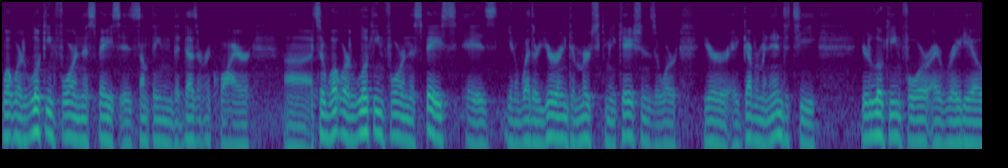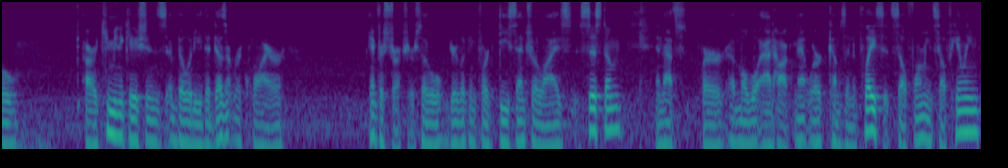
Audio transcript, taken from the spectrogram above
what we're looking for in this space is something that doesn't require uh, so what we're looking for in the space is, you know, whether you're into emergency communications or you're a government entity, you're looking for a radio or communications ability that doesn't require infrastructure. So you're looking for decentralized system, and that's where a mobile ad hoc network comes into place. It's self-forming, self-healing.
